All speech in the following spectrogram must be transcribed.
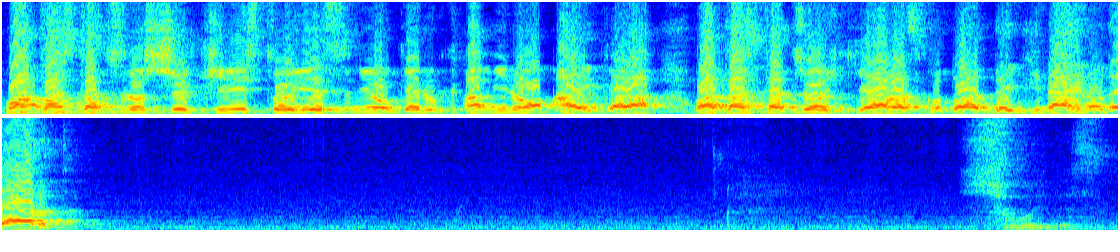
私たちの主キリストイエスにおける神の愛から私たちを引き離すことはできないのであると勝利です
